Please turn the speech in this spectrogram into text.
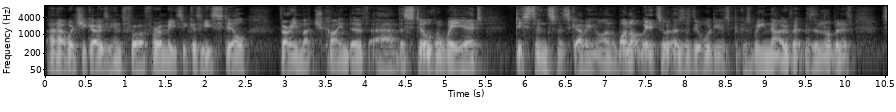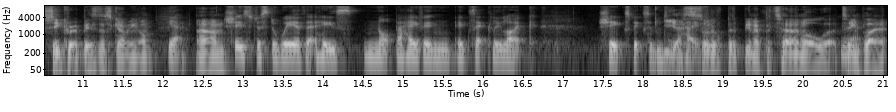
uh, when she goes in for for a meeting because he's still very much kind of um, there's still the weird distance that's going on. Well, not weird to us as the audience because we know that there's a little bit of secret business going on. yeah. um, She's just aware that he's not behaving exactly like she expects him to Yes, behave. sort of you know paternal uh, team Yeah. player.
